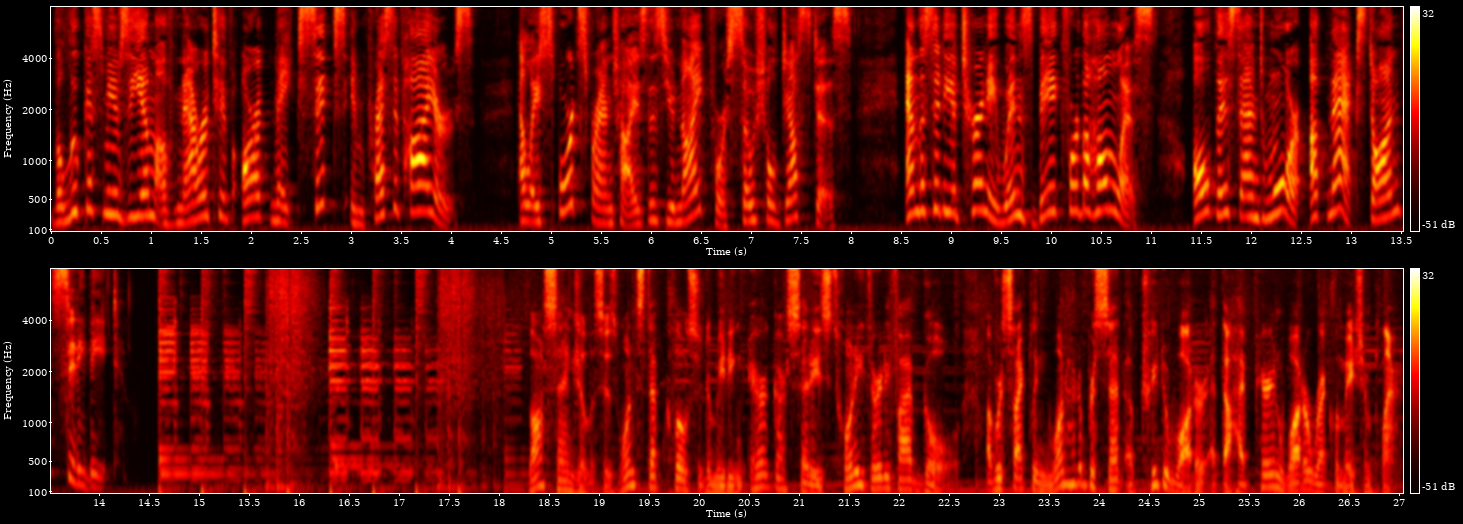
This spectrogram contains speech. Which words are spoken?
The Lucas Museum of Narrative Art makes six impressive hires. LA sports franchises unite for social justice. And the city attorney wins big for the homeless. All this and more up next on City Beat. Los Angeles is one step closer to meeting Eric Garcetti's 2035 goal of recycling 100% of treated water at the Hyperion Water Reclamation Plant.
